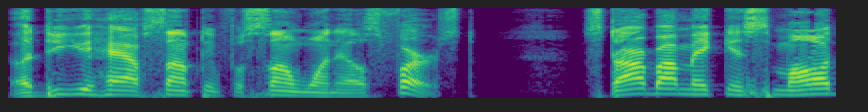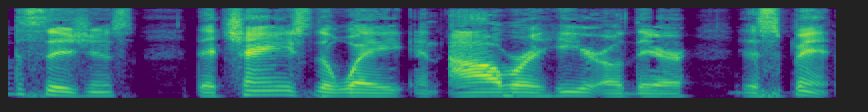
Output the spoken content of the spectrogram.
Or do you have something for someone else first? Start by making small decisions that change the way an hour here or there is spent.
